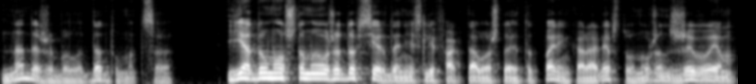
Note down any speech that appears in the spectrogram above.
Надо же было додуматься. Я думал, что мы уже до всех донесли факт того, что этот парень королевству нужен живым.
